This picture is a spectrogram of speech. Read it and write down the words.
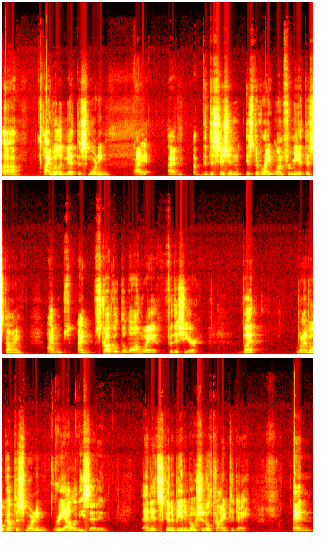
Um, I will admit, this morning, I I the decision is the right one for me at this time. I'm I'm struggled a long way for this year, but when I woke up this morning, reality set in, and it's going to be an emotional time today. And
